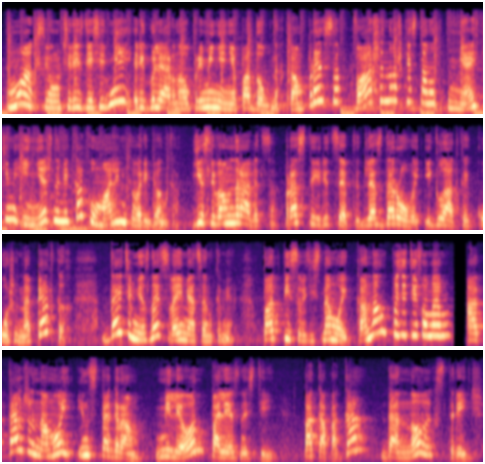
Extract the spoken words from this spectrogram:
Максимум через 10 дней регулярного применения подобных компрессов ваши ножки станут мягкими и нежными, как у маленького ребенка. Если вам нравятся простые рецепты для здоровой и гладкой кожи на пятках, дайте мне знать своими оценками. Подписывайтесь на мой канал Позитив ММ, а также на мой инстаграм Миллион полезностей. Пока-пока, до новых встреч!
